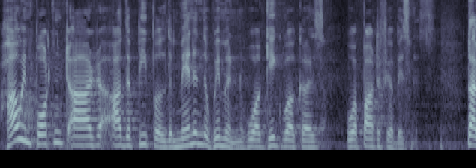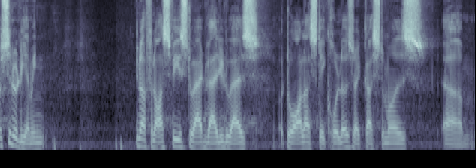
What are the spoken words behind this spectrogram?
how important are, are the people, the men and the women who are gig workers, who are part of your business? No, absolutely. I mean, you know, our philosophy is to add value to as to all our stakeholders, right? Customers, um,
